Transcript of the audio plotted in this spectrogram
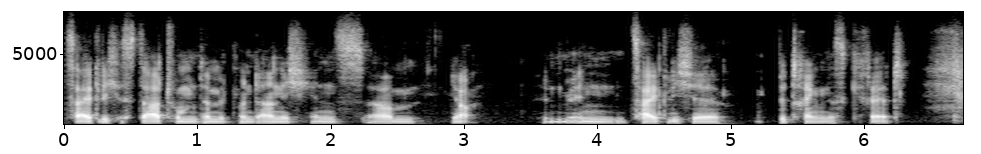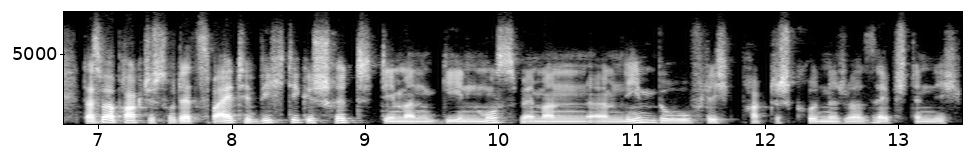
zeitliches Datum, damit man da nicht ins, ähm, ja, in in zeitliche Bedrängnis gerät. Das war praktisch so der 2. wichtige Schritt, den man gehen muss, wenn man, ähm, nebenberuflich praktisch gründet oder selbstständig,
